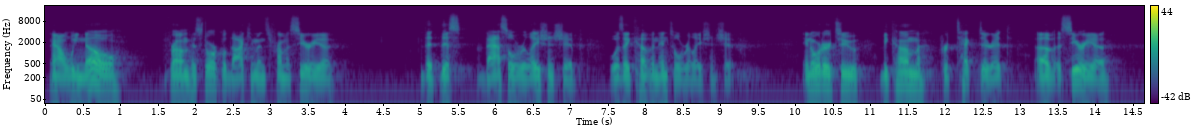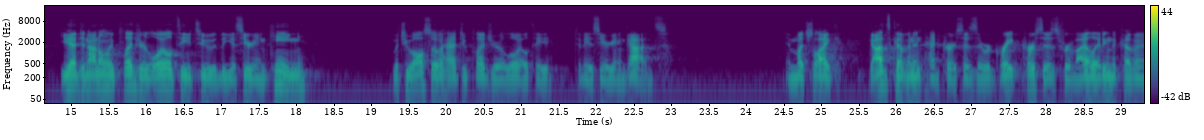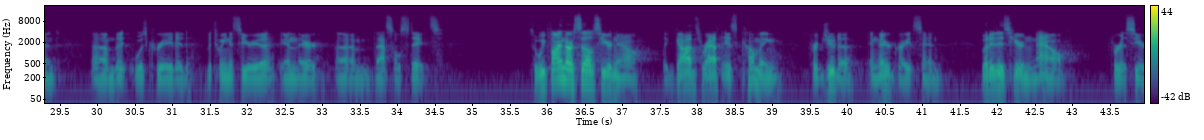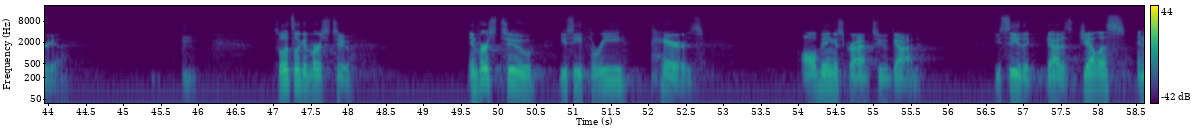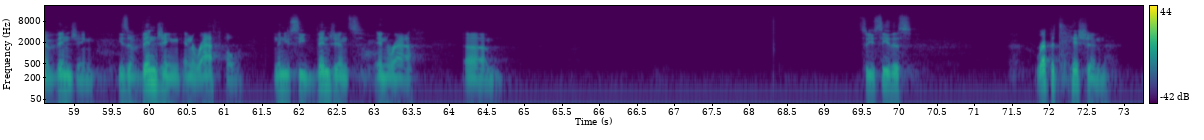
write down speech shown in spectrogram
Now, we know from historical documents from Assyria that this vassal relationship was a covenantal relationship. In order to become protectorate of Assyria, you had to not only pledge your loyalty to the Assyrian king, but you also had to pledge your loyalty to the Assyrian gods. And much like God's covenant had curses, there were great curses for violating the covenant um, that was created between Assyria and their um, vassal states. So we find ourselves here now that God's wrath is coming for Judah and their great sin, but it is here now for Assyria. So let's look at verse 2. In verse 2, you see three pairs, all being ascribed to God. You see that God is jealous and avenging. He's avenging and wrathful. And then you see vengeance in wrath. Um, so you see this repetition,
